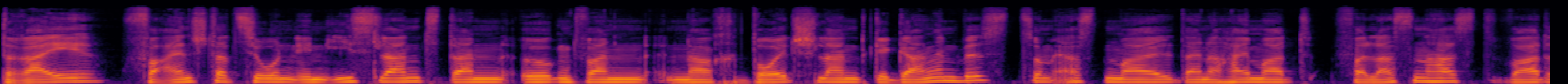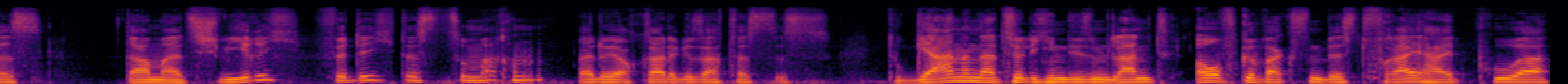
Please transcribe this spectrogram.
drei Vereinsstationen in Island dann irgendwann nach Deutschland gegangen bist, zum ersten Mal deine Heimat verlassen hast, war das damals schwierig für dich, das zu machen? Weil du ja auch gerade gesagt hast, es du gerne natürlich in diesem Land aufgewachsen bist, Freiheit pur.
